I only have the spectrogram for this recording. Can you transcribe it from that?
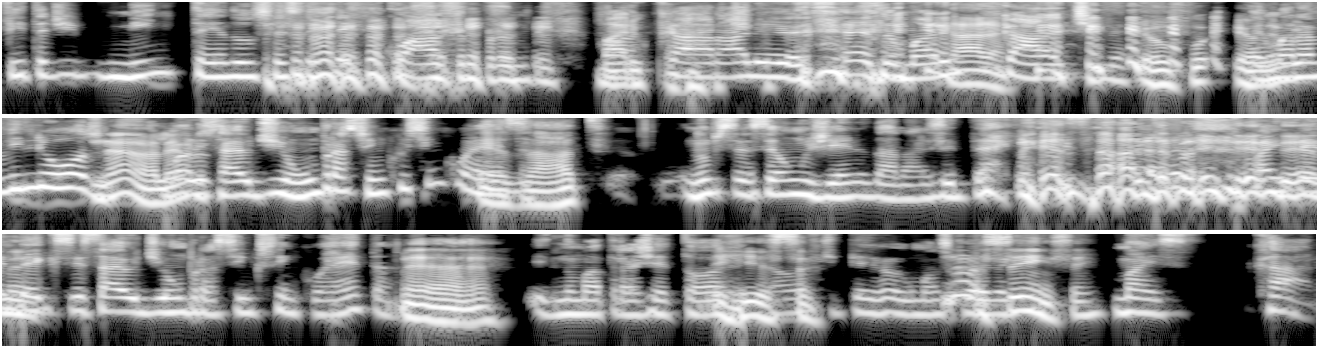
fita de Nintendo 64 pra mim. Mario Caralho, é do Mario Cara, Kart, velho. Eu, fui, eu É lembro- maravilhoso. Não, eu lembro. Mano, saiu de 1 pra 5,50. Exato. Não precisa ser um gênio da análise técnica Exato, pra entender, pra entender né? que se saiu de 1 pra 5,50 É, e numa trajetória Isso. tal, que teve algumas não, coisas. sim, sim. Mas, cara,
